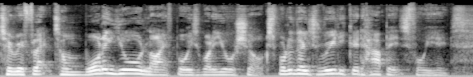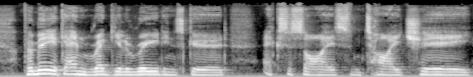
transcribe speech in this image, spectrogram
to reflect on what are your life buoys, what are your sharks, what are those really good habits for you. For me, again, regular reading's good, exercise, some Tai Chi.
